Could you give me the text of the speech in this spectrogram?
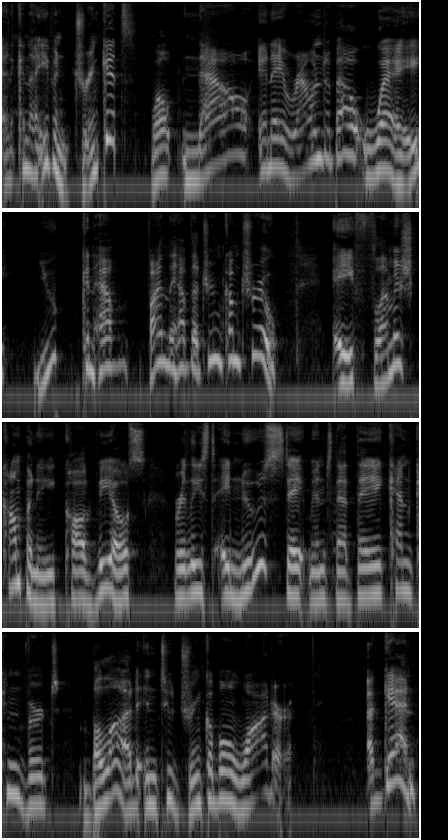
and can I even drink it? Well, now in a roundabout way, you can have finally have that dream come true. A Flemish company called Veos released a news statement that they can convert blood into drinkable water. Again,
